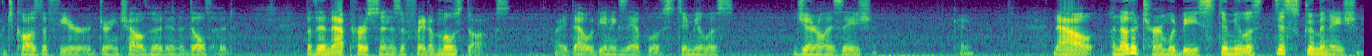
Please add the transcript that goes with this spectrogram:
which caused the fear during childhood and adulthood. But then that person is afraid of most dogs, right? That would be an example of stimulus generalization. Okay. Now, another term would be stimulus discrimination.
